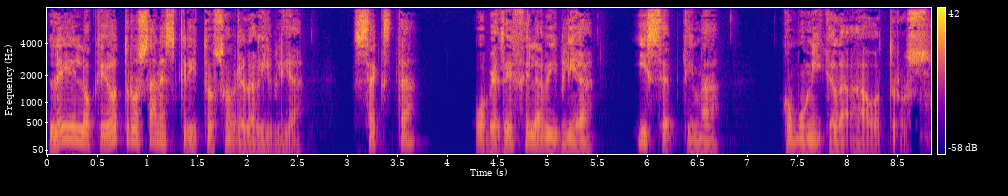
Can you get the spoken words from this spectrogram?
lee lo que otros han escrito sobre la Biblia. Sexta, obedece la Biblia. Y séptima, comunícala a otros.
